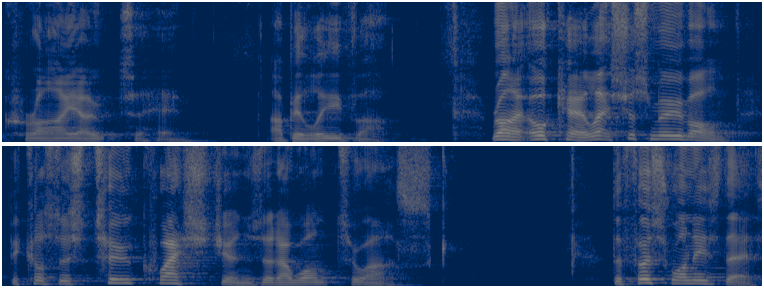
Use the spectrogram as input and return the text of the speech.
cry out to Him. I believe that. Right, okay, let's just move on because there's two questions that I want to ask. The first one is this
